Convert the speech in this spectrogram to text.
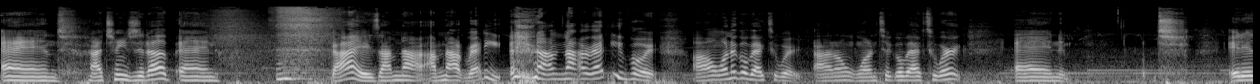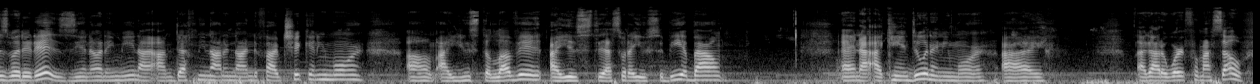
And I changed it up and guys, I'm not I'm not ready. I'm not ready for it. I don't want to go back to work. I don't want to go back to work. And it is what it is. You know what I mean? I, am definitely not a nine to five chick anymore. Um, I used to love it. I used to, that's what I used to be about, and I, I can't do it anymore. I I got to work for myself.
